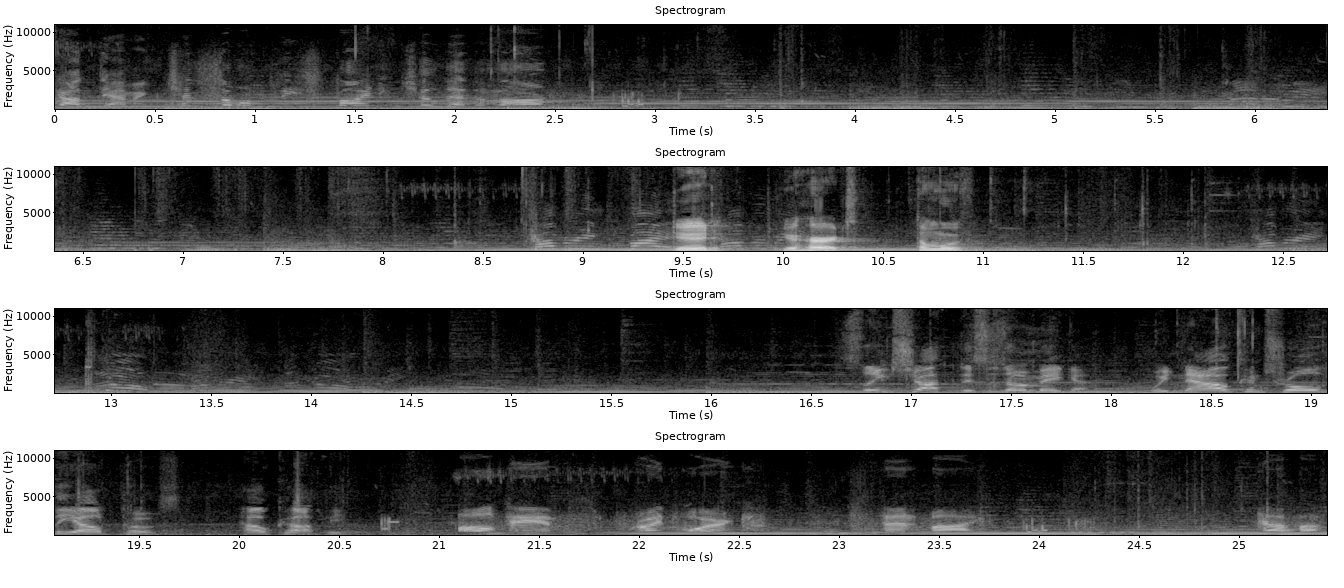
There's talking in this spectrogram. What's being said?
God damn it. Can someone please find and kill that alarm? Dude, you're hurt. Don't move. Covering. Go. Slingshot, this is Omega. We now control the outpost. How copy? All teams, great work. Stand by. Kappa,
